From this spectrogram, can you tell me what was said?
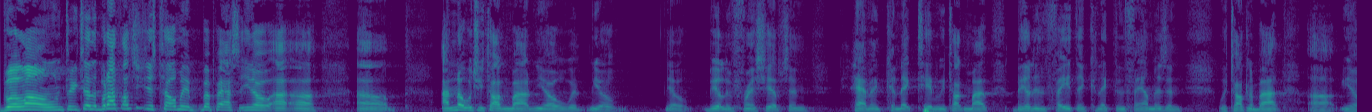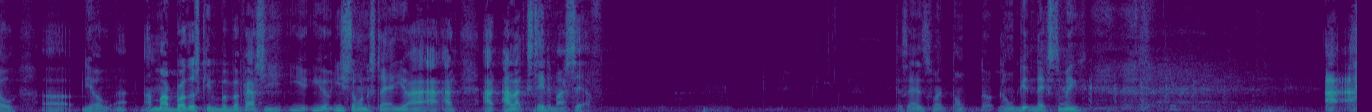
belong to each other. But I thought you just told me, but Pastor, you know, uh, uh, um, I know what you're talking about. You know, with you know, you know, building friendships and having connectivity. We're talking about building faith and connecting families, and we're talking about, uh, you know, uh, you know, I'm my brother's keeper. But, but Pastor, you, you, you, understand. You know, I, I, I, I like to stay to myself. Because I went, don't, don't, don't get next to me. I, I,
